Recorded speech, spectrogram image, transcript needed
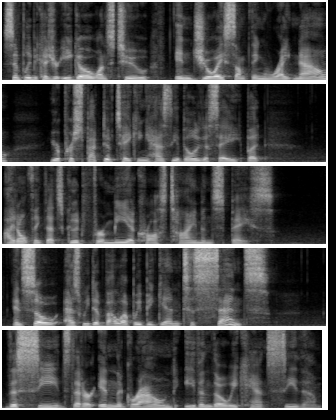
simply because your ego wants to enjoy something right now your perspective taking has the ability to say, but I don't think that's good for me across time and space. And so as we develop, we begin to sense the seeds that are in the ground, even though we can't see them.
